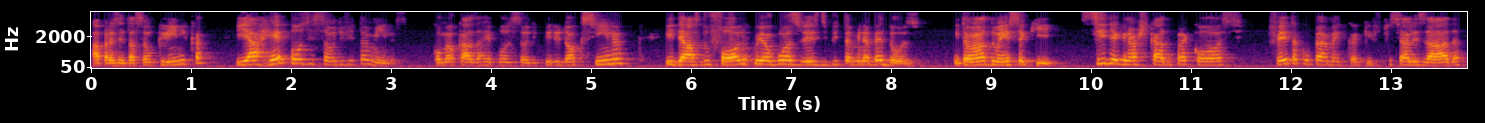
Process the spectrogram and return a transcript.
à apresentação clínica e a reposição de vitaminas, como é o caso da reposição de piridoxina e de ácido fólico e algumas vezes de vitamina B12. Então é uma doença que, se diagnosticado precoce, feito acompanhamento com a equipe especializada,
